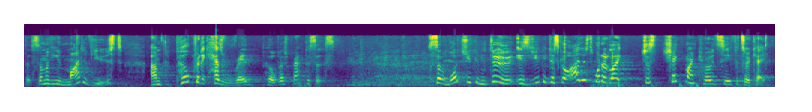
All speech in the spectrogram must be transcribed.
That some of you might have used, um, Perl Critic has read Perl best practices. so what you can do is you can just go, I just want to like just check my code, see if it's okay.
